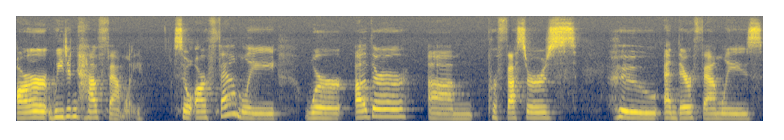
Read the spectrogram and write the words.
our we didn't have family. So our family were other um, professors who and their families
